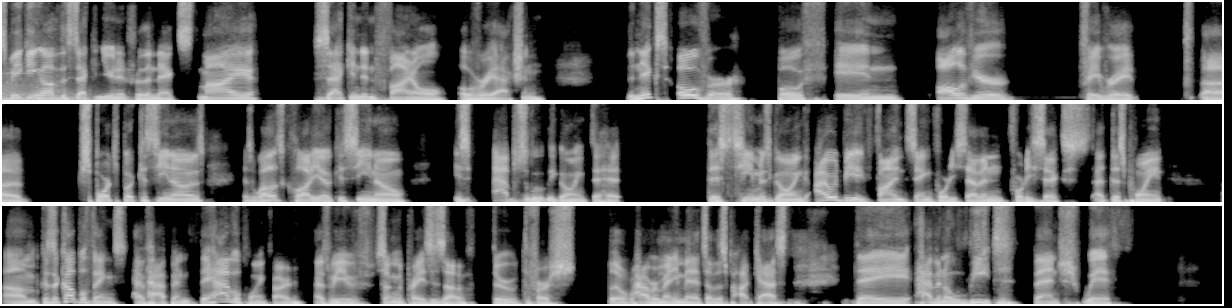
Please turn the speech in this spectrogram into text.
Speaking of the second unit for the Knicks, my second and final overreaction. The Knicks over both in all of your favorite uh, sportsbook casinos as well as Claudio Casino is absolutely going to hit. This team is going, I would be fine saying 47, 46 at this point. Um, because a couple things have happened. They have a point guard, as we've sung the praises of through the first however many minutes of this podcast. They have an elite bench with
